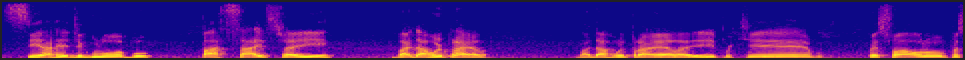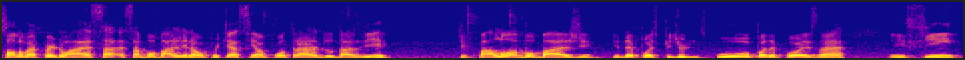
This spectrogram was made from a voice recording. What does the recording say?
se a Rede Globo passar isso aí, vai dar ruim para ela. Vai dar ruim para ela aí, porque o pessoal, o pessoal não vai perdoar essa, essa bobagem, não. Porque, assim, ao contrário do Davi, que falou a bobagem e depois pediu desculpa, depois, né? Enfim,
